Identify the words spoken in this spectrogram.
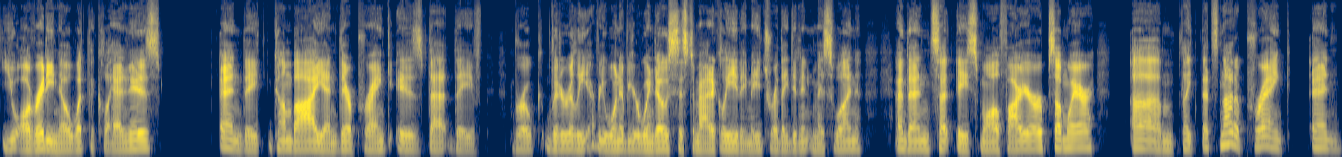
you already know what the Klan is, and they come by and their prank is that they've broke literally every one of your windows systematically. They made sure they didn't miss one and then set a small fire somewhere. Um like that's not a prank. And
